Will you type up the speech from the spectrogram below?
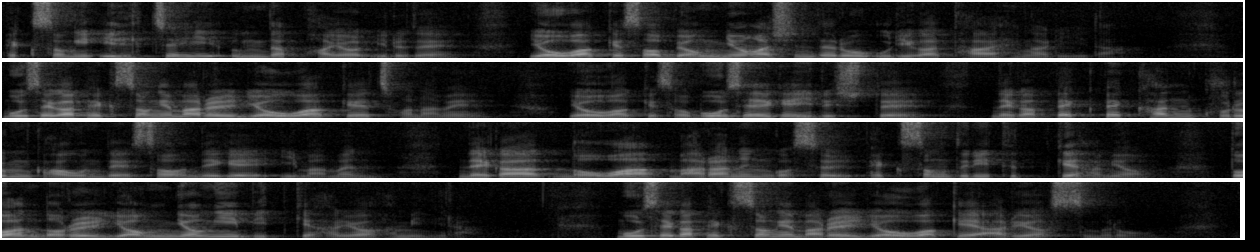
백성이 일제히 응답하여 이르되 여호와께서 명령하신 대로 우리가 다 행하리이다. 모세가 백성의 말을 여호와께 전하매 여호와께서 모세에게 이르시되 내가 빽빽한 구름 가운데서 내게 임함은 내가 너와 말하는 것을 백성들이 듣게 하며 또한 너를 영영이 믿게 하려 함이니라. 모세가 백성의 말을 여호와께 아뢰었으므로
